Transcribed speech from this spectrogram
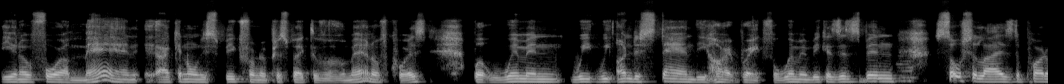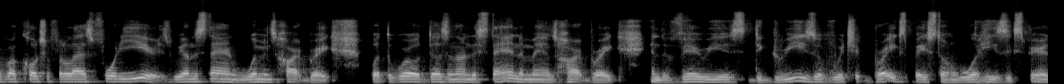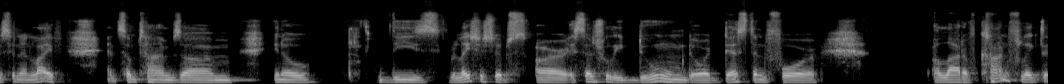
You know, for a man, I can only speak from the perspective of a man, of course, but women, we we understand the heartbreak for women because it's been socialized a part of our culture for the last 40 years. We understand women's heartbreak, but the world doesn't understand a man's heartbreak and the various degrees of which it breaks based on what he's experiencing in life. And sometimes um, you know, these relationships are essentially doomed or destined for a lot of conflict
